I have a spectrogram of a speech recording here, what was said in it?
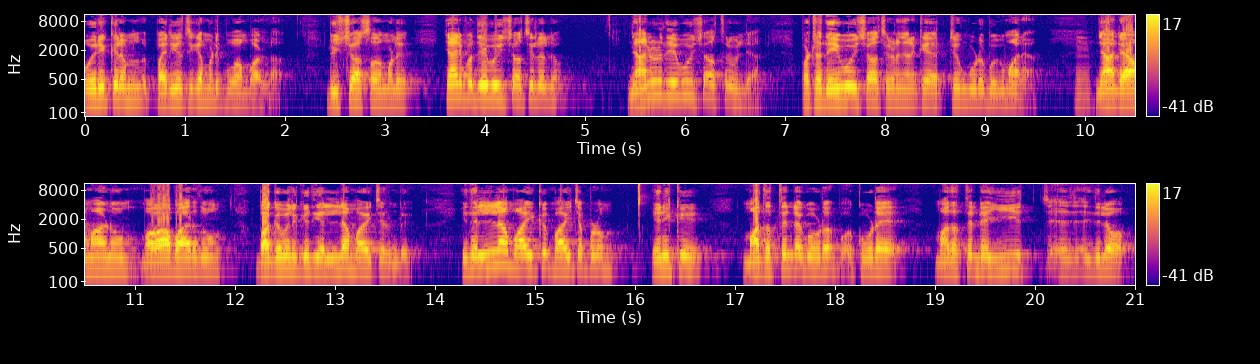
ഒരിക്കലും പരിഹസിക്കാൻ വേണ്ടി പോകാൻ പാടില്ല. വിശ്വാസം നമ്മൾ ഞാനിപ്പോൾ ദൈവവിശ്വാസമില്ലല്ലോ ഞാനൊരു ദൈവവിശ്വാസത്തിലുമില്ല. പക്ഷേ ദൈവവിശ്വാസികളെ എനിക്ക് ഏറ്റവും കൂടുതൽ ബഹുമാനമാണ് ഞാൻ രാമായണവും മഹാഭാരതവും ഭഗവത്ഗീതയും എല്ലാം വായിച്ചിട്ടുണ്ട്. ഇതെല്ലാം വായിക്ക വായിച്ചപ്പോഴും എനിക്ക് മതത്തിന്റെ കൂടെ കൂടെ മതത്തിന്റെ ഈ ഇതിലോ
